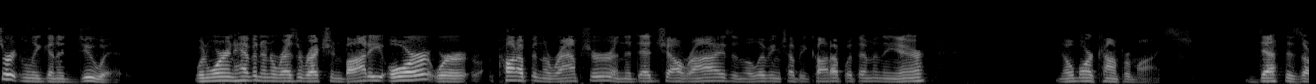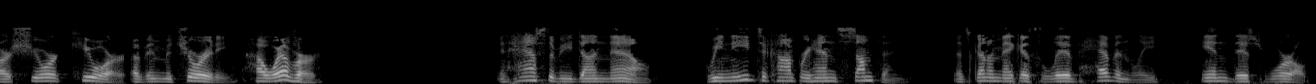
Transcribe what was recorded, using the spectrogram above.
certainly going to do it. When we're in heaven in a resurrection body, or we're caught up in the rapture and the dead shall rise and the living shall be caught up with them in the air, no more compromise. Death is our sure cure of immaturity. However, it has to be done now. We need to comprehend something that's going to make us live heavenly in this world.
